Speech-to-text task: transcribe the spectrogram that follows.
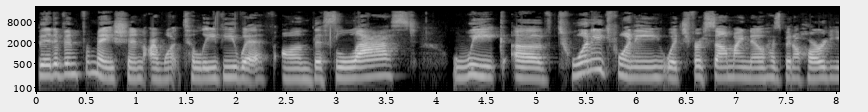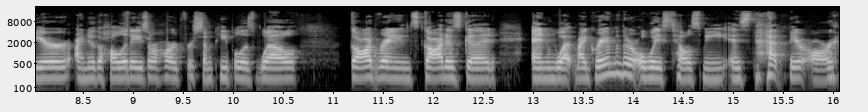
bit of information I want to leave you with on this last week of 2020, which for some I know has been a hard year. I know the holidays are hard for some people as well. God reigns, God is good. And what my grandmother always tells me is that there are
